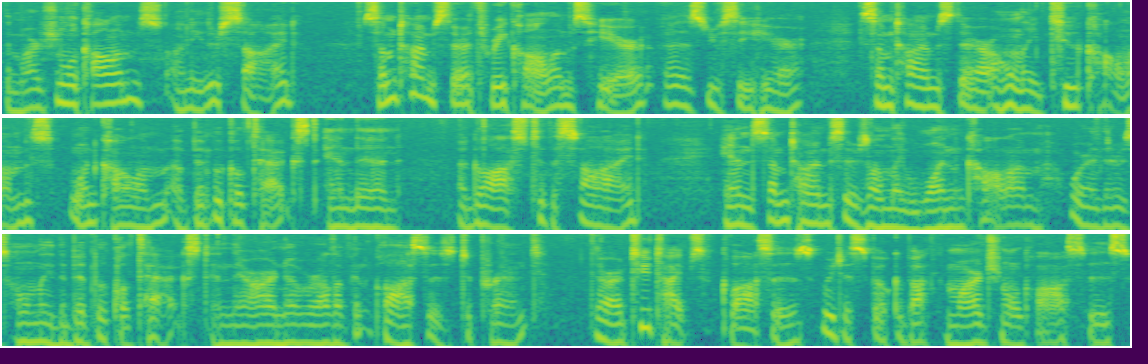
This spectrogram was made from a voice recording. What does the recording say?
the marginal columns on either side. Sometimes there are three columns here, as you see here. Sometimes there are only two columns, one column of biblical text and then a gloss to the side. And sometimes there's only one column where there's only the biblical text and there are no relevant glosses to print. There are two types of glosses. We just spoke about the marginal glosses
